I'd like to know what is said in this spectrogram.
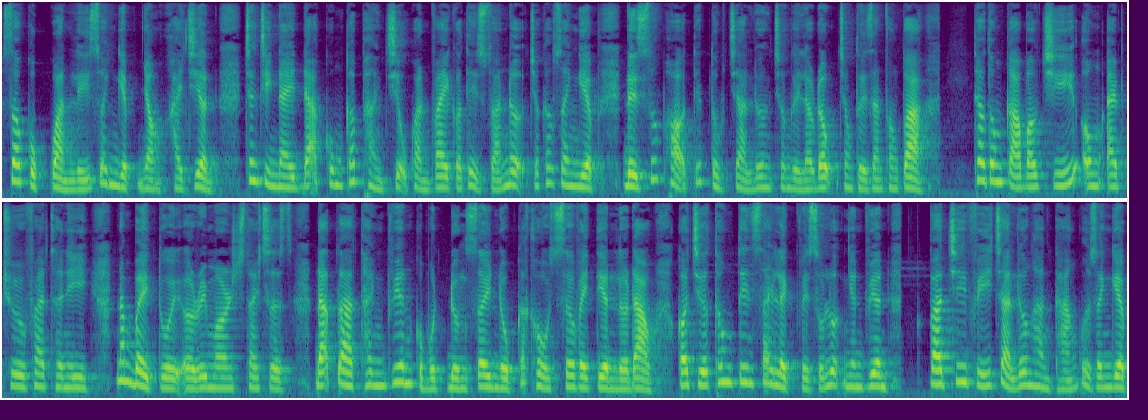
do Cục Quản lý Doanh nghiệp nhỏ khai triển. Chương trình này đã cung cấp hàng triệu khoản vay có thể xóa nợ cho các doanh nghiệp để giúp họ tiếp tục trả lương cho người lao động trong thời gian phong tỏa. Theo thông cáo báo chí, ông Abdul Fatani, 57 tuổi ở Raymond, Texas, đã là thành viên của một đường dây nộp các hồ sơ vay tiền lừa đảo có chứa thông tin sai lệch về số lượng nhân viên và chi phí trả lương hàng tháng của doanh nghiệp.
